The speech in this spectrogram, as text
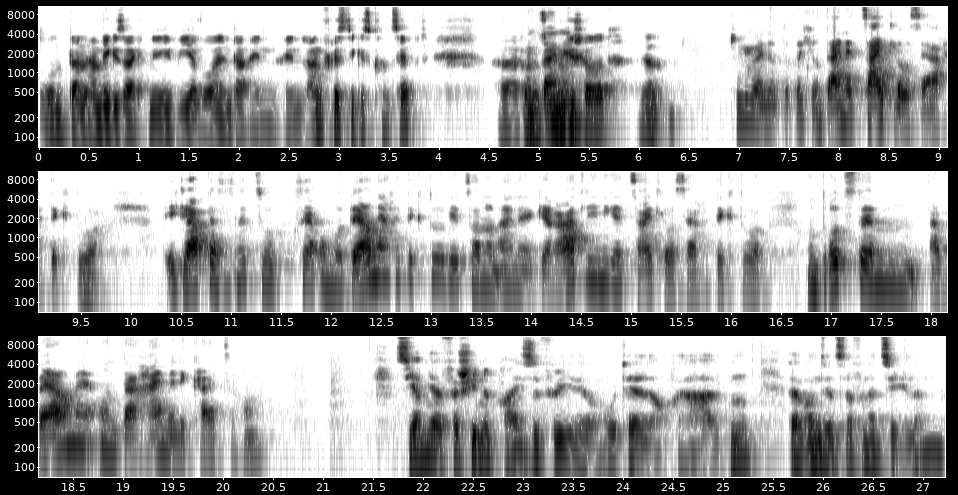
Und dann haben wir gesagt, nee, wir wollen da ein, ein langfristiges Konzept, äh, haben und uns eine, umgeschaut. Ja. Entschuldigung, ich unterbreche. Und eine zeitlose Architektur. Ich glaube, dass es nicht so sehr um moderne Architektur geht, sondern eine geradlinige, zeitlose Architektur. Und trotzdem eine Wärme und eine Heimeligkeit zu haben. Sie haben ja verschiedene Preise für Ihr Hotel auch erhalten. Äh, wollen Sie uns davon erzählen?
